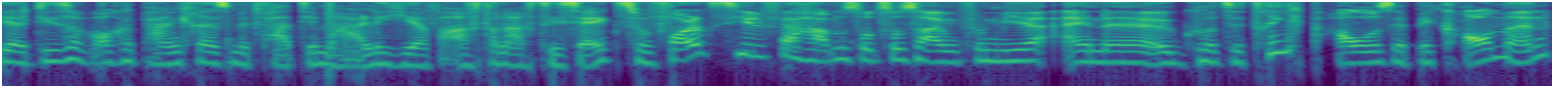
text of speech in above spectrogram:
ja, dieser Woche Pankreas mit Fatima Ali hier auf 88.6. Volkshilfe haben sozusagen von mir eine kurze Trinkpause bekommen,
